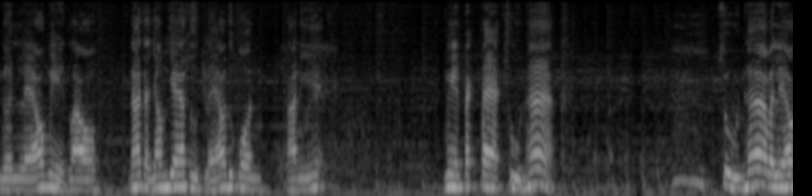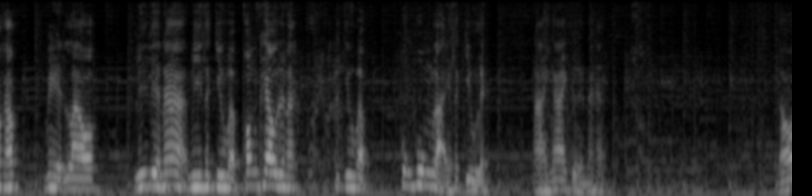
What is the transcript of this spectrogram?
เงินแล้วเมดเราน่าจะย่ำแย่สุดแล้วทุกคนตานี้ เมดแปลกๆศูนย์ห้าศูนย์ห้าไปแล้วครับ เมดเรา ลิเลียนามีสกิลแบบคล่องแคล่วด้วยนะ สกิลแบบพุ่งๆหลายสกิลเลย ตายง่ายเกินนะฮะ แล้ว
